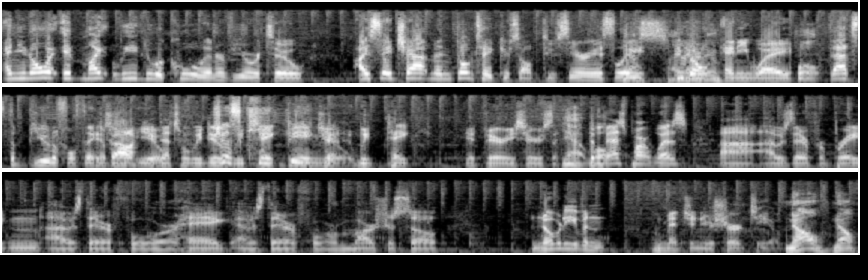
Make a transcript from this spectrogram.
and you know what? It might lead to a cool interview or two. I say, Chapman, don't take yourself too seriously. Yes, I you never don't do. anyway. Well, that's the beautiful thing about hockey. you. That's what we do. Just we keep take being each- you. We take it very seriously. Yeah, The well- best part was uh, I was there for Braden. I was there for Hague. I was there for Marcia. So nobody even mentioned your shirt to you. No, no.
